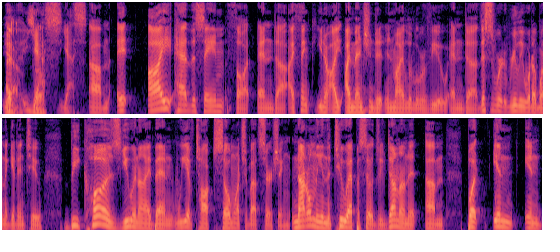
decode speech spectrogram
yeah. Uh, so- yes, yes. Um, it. I had the same thought, and uh, I think you know I, I mentioned it in my little review, and uh, this is where really what I want to get into because you and I, Ben, we have talked so much about searching, not only in the two episodes we've done on it, um, but in in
